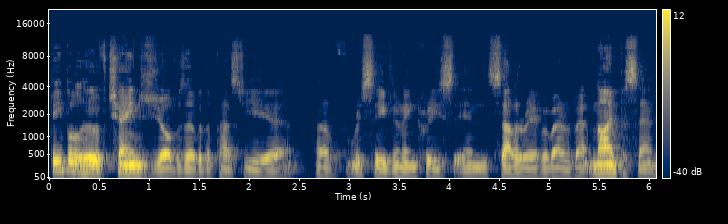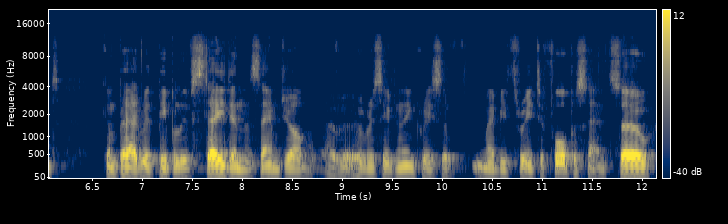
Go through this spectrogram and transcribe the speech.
people who have changed jobs over the past year have received an increase in salary of about about nine percent, compared with people who've stayed in the same job who've received an increase of maybe three to four percent. So.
